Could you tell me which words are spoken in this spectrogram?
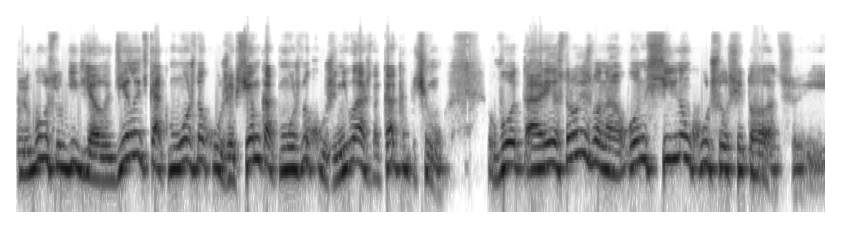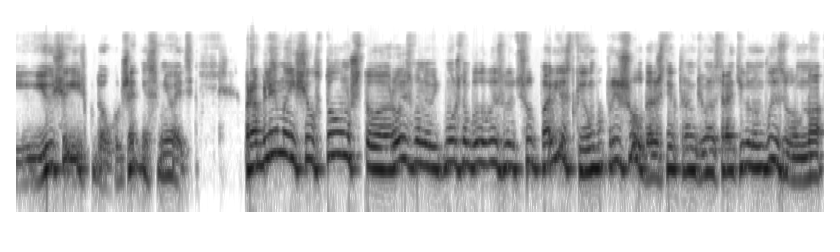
любого слуги дьявола делать как можно хуже, всем как можно хуже, неважно как и почему. Вот арест Ройзмана, он сильно ухудшил ситуацию, ее еще есть куда ухудшать, не сомневайтесь. Проблема еще в том, что Ройзману ведь можно было вызвать суд повесткой, он бы пришел даже с некоторым демонстративным вызовом, но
